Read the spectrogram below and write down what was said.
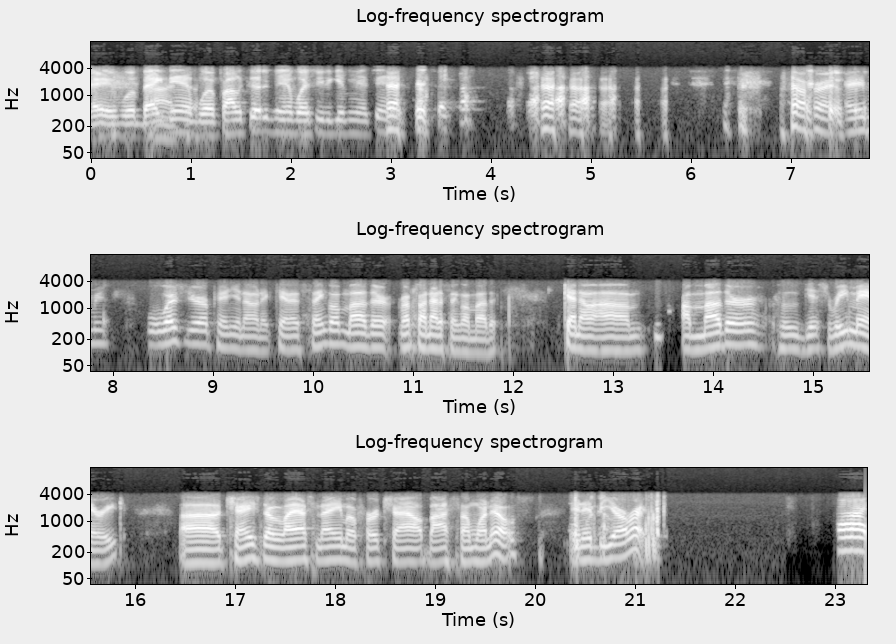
hey, well, back I then, know. boy, probably could have been. Boy, she'd have given me a chance. All right, Amy, what's your opinion on it? Can a single mother, I'm sorry, not a single mother, can a um a mother who gets remarried uh change the last name of her child by someone else and it'd be all right? Uh,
